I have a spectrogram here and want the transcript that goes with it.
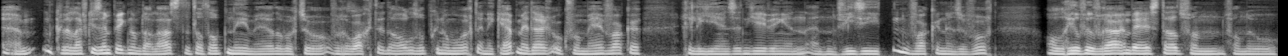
Um, ik wil even inpikken op dat laatste, dat opnemen. Ja, dat wordt zo verwacht dat alles opgenomen wordt. En ik heb mij daar ook voor mijn vakken, religie en zingeving en, en visievakken enzovoort, al heel veel vragen bij gesteld van, van hoe,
